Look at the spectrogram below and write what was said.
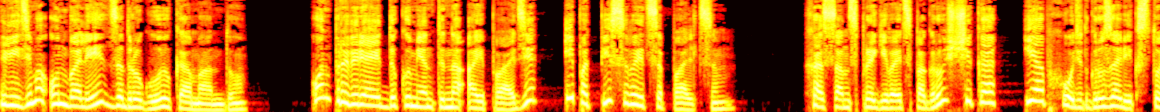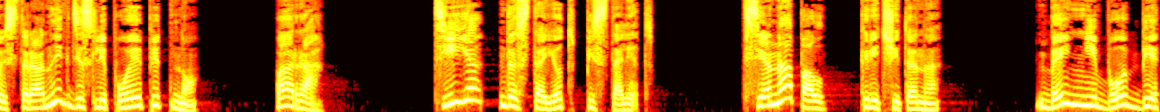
Видимо, он болеет за другую команду. Он проверяет документы на айпаде и подписывается пальцем. Хасан спрыгивает с погрузчика и обходит грузовик с той стороны, где слепое пятно. Пора. Тия достает пистолет. «Все на пол!» — кричит она. Бенни, Бобби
